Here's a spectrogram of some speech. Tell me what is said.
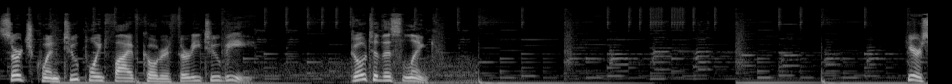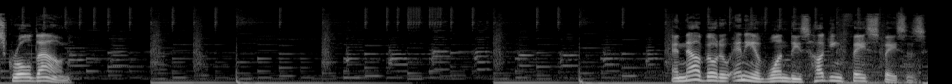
Search Qwen 2.5 Coder 32B. Go to this link. Here scroll down. And now go to any of one these hugging face spaces.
